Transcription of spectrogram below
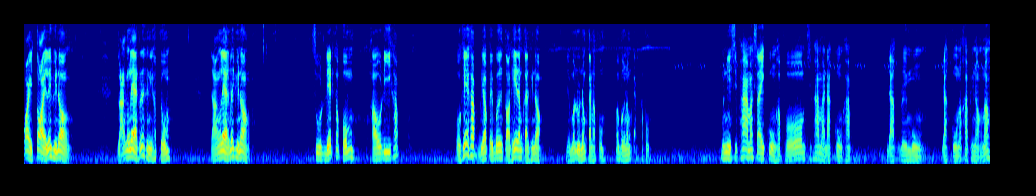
อ้อยต่อยเลยพี่น้อง หลังแรกเลยนี่ครับผม หลังแรกเลยพี่น้อง สูตรเด็ดครับผม เขาดีครับ โอเคครับเดี๋ยวไปเบิ้งตอนเทน้ำกันพี่น้องเดี๋ยวมาลุ้นน้ำกันครับผมมาเบิ้งน้ำกันครับผมมื้อนี้สิบห้ามาใส่กุ้งครับผมสิบห้ามาดักกุ้งครับ ดักโดยมุงดักกุ้งเนาะครับพี่น้องเนาะ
